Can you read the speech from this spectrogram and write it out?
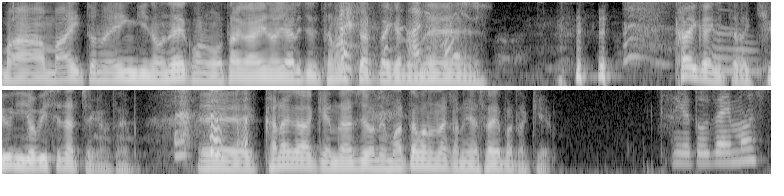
まあ、舞との演技のね、このお互いのやりとり楽しかったけどね。海外に行ったら急に呼び捨てになっちゃうから、タイプ。えー、神奈川県ラジオネーム頭の中の野菜畑。ありがとうございます。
